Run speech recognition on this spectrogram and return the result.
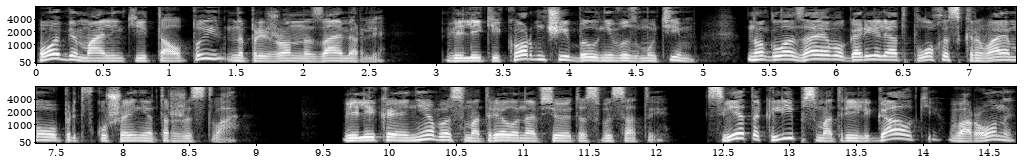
Обе маленькие толпы напряженно замерли. Великий кормчий был невозмутим, но глаза его горели от плохо скрываемого предвкушения торжества. Великое небо смотрело на все это с высоты. Света клип смотрели галки, вороны.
